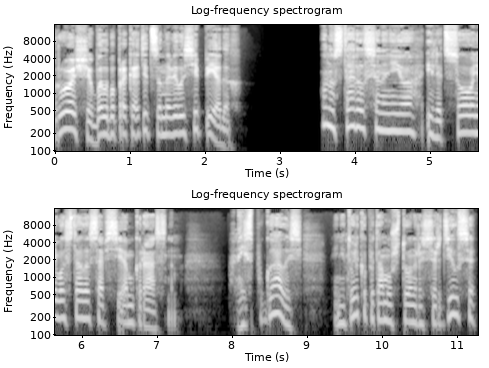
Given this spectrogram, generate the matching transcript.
Проще было бы прокатиться на велосипедах». Он уставился на нее, и лицо у него стало совсем красным. Она испугалась, и не только потому, что он рассердился,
